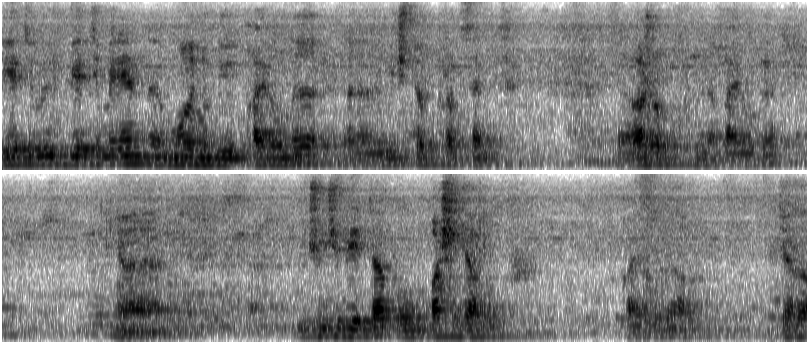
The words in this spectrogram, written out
бети бети менен мойну күйүп кайрылды үч төрт процент ожог менен кайрылды. Үчүнчү бейтап бул башы жарылып кайрылды жардам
